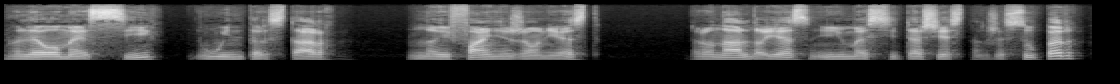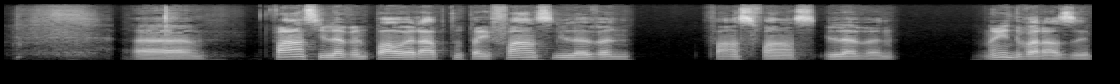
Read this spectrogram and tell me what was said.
Leo Messi, Winter Star. No i fajnie, że on jest. Ronaldo jest i Messi też jest, także super. E, fans 11 Power Up, tutaj Fans 11, Fans Fans 11. No i dwa razy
